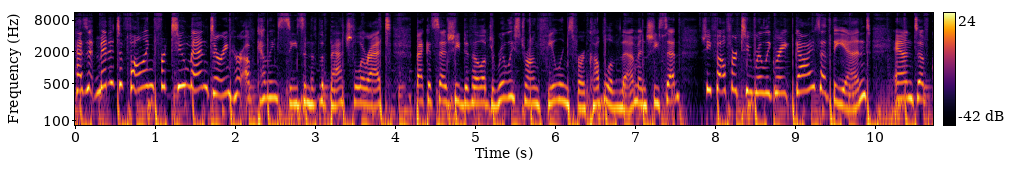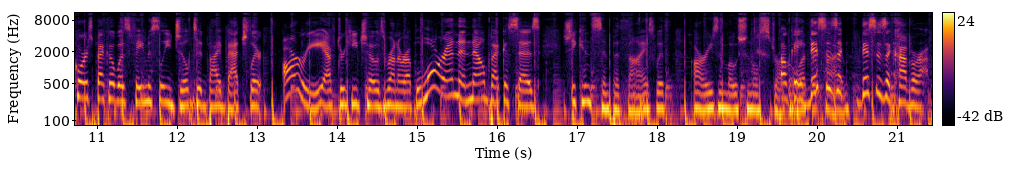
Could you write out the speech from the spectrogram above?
has admitted to falling for two men during her upcoming season of The Bachelorette. Becca says she developed really strong feelings for a couple of them, and she said she fell for two really great guys at the end. And of course, Becca was famously jilted by Bachelor Arie after he chose runner up Lauren, and now Becca says she can sympathize with Arie's emotional struggle. Okay, this is a this is a cover up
